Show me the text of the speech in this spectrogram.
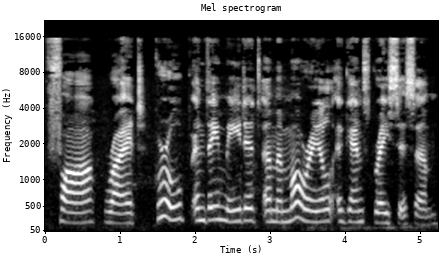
far right group and they made it a memorial against racism.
